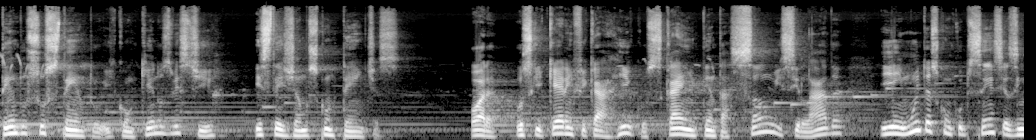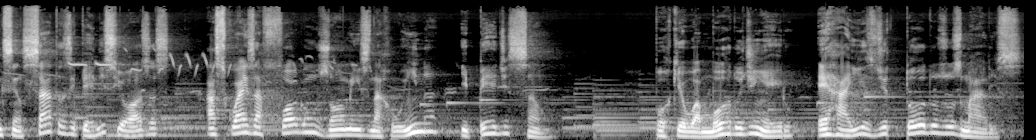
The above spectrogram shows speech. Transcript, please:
Tendo sustento e com que nos vestir, estejamos contentes. Ora, os que querem ficar ricos caem em tentação e cilada e em muitas concupiscências insensatas e perniciosas, as quais afogam os homens na ruína e perdição. Porque o amor do dinheiro é raiz de todos os males.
